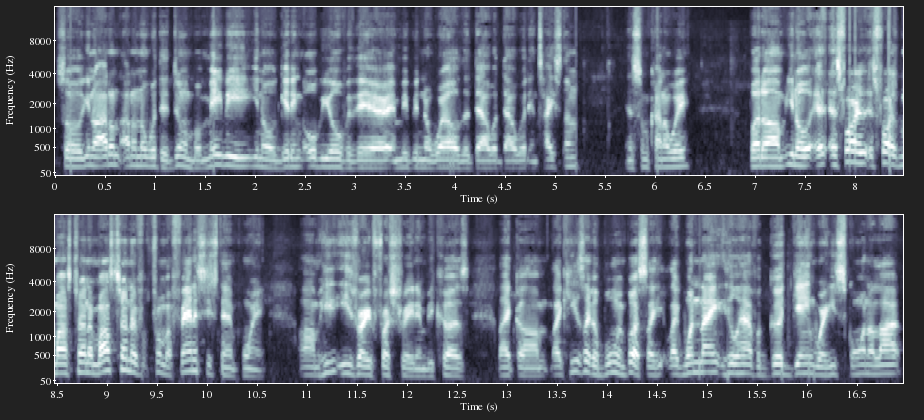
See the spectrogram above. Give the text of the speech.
So you know, I don't I don't know what they're doing, but maybe you know, getting Obi over there and maybe Noel that that would that would entice them in some kind of way. But um, you know, as far as as far as Myles Turner, Myles Turner from a fantasy standpoint, um, he, he's very frustrating because like um like he's like a boom and bust. Like like one night he'll have a good game where he's scoring a lot,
